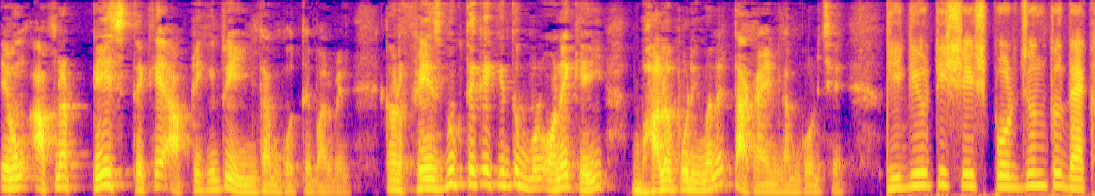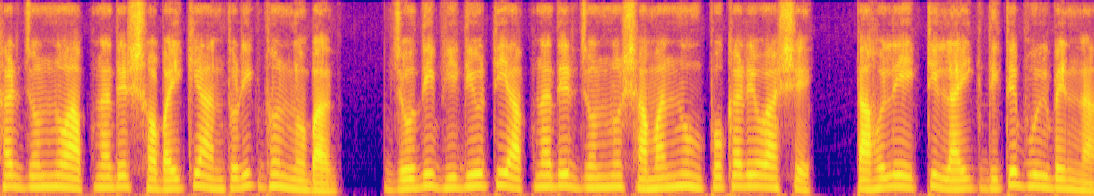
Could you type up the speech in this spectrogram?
এবং আপনার পেজ থেকে আপনি কিন্তু ইনকাম করতে পারবেন। কারণ ফেসবুক থেকে কিন্তু অনেকেই ভালো পরিমাণে টাকা ইনকাম করছে। ভিডিওটি শেষ পর্যন্ত দেখার জন্য আপনাদের সবাইকে আন্তরিক ধন্যবাদ। যদি ভিডিওটি আপনাদের জন্য সামান্য উপকারেও আসে, তাহলে একটি লাইক দিতে ভুলবেন না।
